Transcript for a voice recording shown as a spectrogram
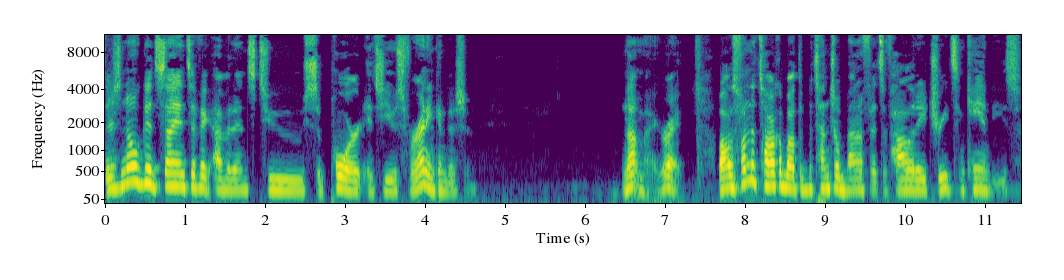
there's no good scientific evidence to support its use for any condition. Nutmeg, right. While it's fun to talk about the potential benefits of holiday treats and candies,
